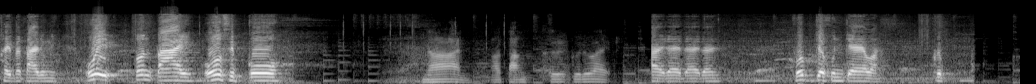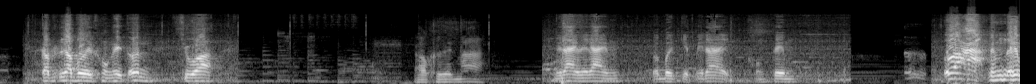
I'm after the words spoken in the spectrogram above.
ใครมาตายตรงนี้ อุ้ย ต้นตาย โอ้สิบโก นาน เอาตังค์คืนกูด้วย ได้ได้ได้ได้ ปุ๊บเจอคุณแจว่ะกับกับระเบิดของไอ้ต้น ชัวร์เอาคืนมาไม่ได้ไม่ได้ระเบิดเก็บไม่ได้ของเต็มเออเต็มเต็ม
